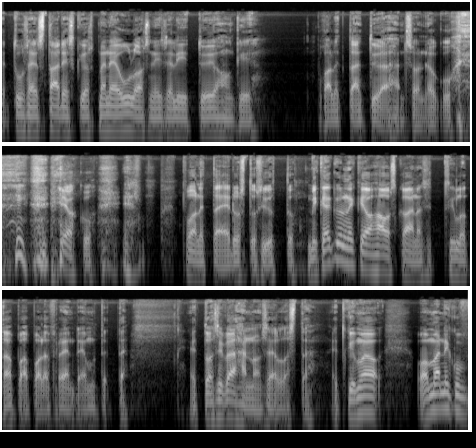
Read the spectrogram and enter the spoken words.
että usein stadiskin, jos menee ulos, niin se liittyy johonkin puolittain työhön. Se on joku, joku puolittain edustusjuttu, mikä kyllä on hauska aina, sit silloin tapaa paljon frendejä, mutta että, että tosi vähän on sellaista. Että kyllä mä, mä niin kuin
